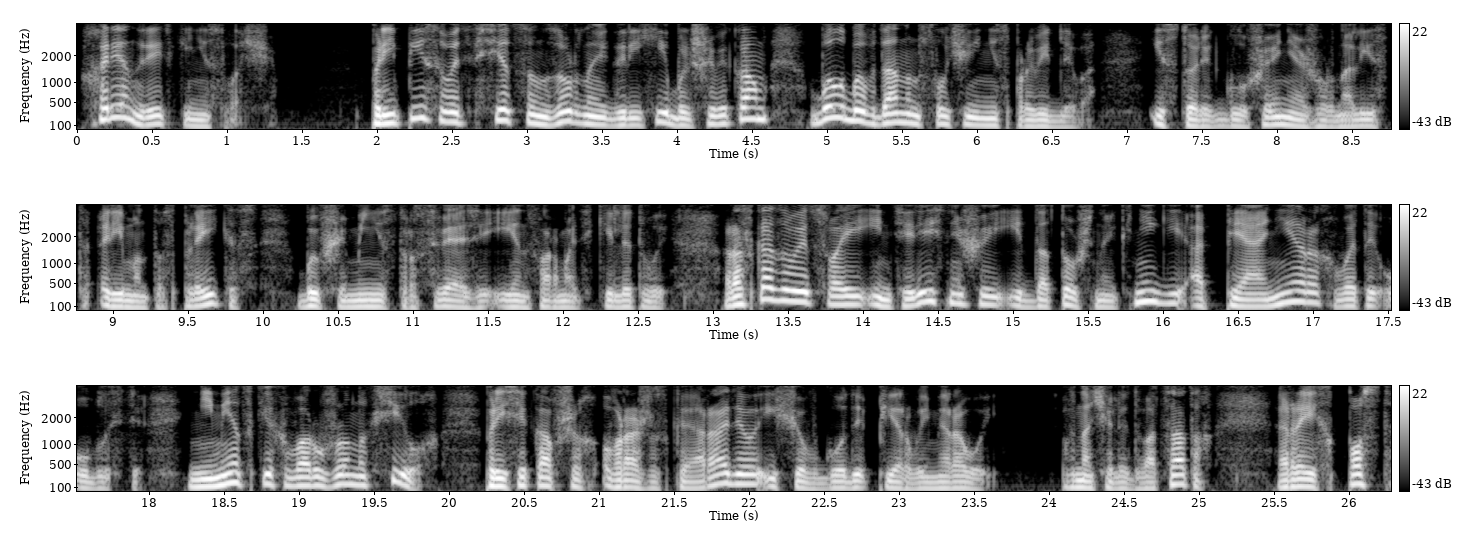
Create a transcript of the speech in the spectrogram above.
Хрен редьки не слаще. Приписывать все цензурные грехи большевикам было бы в данном случае несправедливо – историк глушения, журналист Римонтас Плейкис, бывший министр связи и информатики Литвы, рассказывает свои интереснейшие и дотошные книги о пионерах в этой области, немецких вооруженных силах, пресекавших вражеское радио еще в годы Первой мировой. В начале 20-х Рейхпост,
